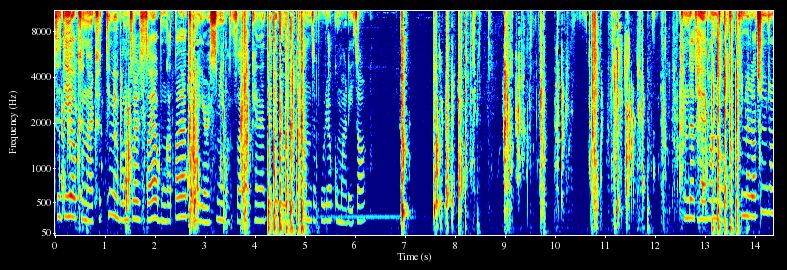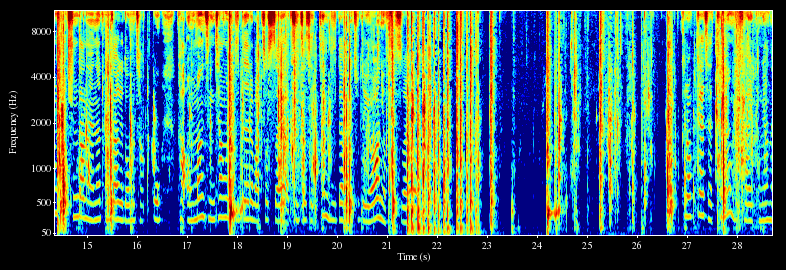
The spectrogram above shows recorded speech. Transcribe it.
드디어 그날 그 팀이 먼저 했어요. 뭔가 떨렸지만 열심히 봤어요. 걔네들이 뭘 못하는지 보려고 말이죠. 근데 대반전 그 팀이라 춤좀잘 춘다는 애는 동작이 너무 작고 다 엉망진창으로 무대를 맞췄어요. 진짜 제 팀 무대 맞춰도 여한이 없었어요. 그렇게 제 팀은 무사히 공연을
